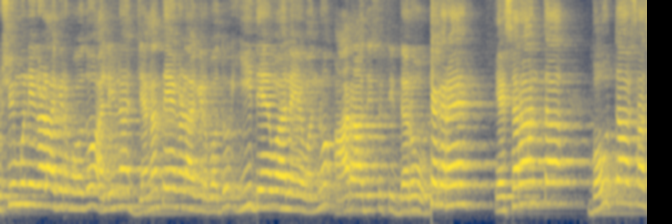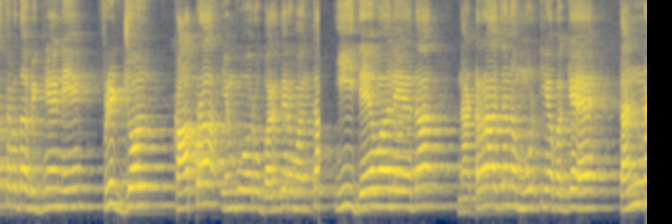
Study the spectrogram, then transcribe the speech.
ಋಷಿಮುನಿಗಳಾಗಿರ್ಬೋದು ಅಲ್ಲಿನ ಜನತೆಗಳಾಗಿರ್ಬೋದು ಈ ದೇವಾಲಯವನ್ನು ಆರಾಧಿಸುತ್ತಿದ್ದರು. ವೀಕ್ಷಕರೇ, ಹೆಸರಾಂತ ಭೌತಶಾಸ್ತ್ರದ ವಿಜ್ಞಾನಿ ಫ್ರಿಡ್ ಜೋಲ್ ಕಾಪ್ರಾ ಎಂಬುವರು ಬರೆದಿರುವಂಥ ಈ ದೇವಾಲಯದ ನಟರಾಜನ ಮೂರ್ತಿಯ ಬಗ್ಗೆ ತನ್ನ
